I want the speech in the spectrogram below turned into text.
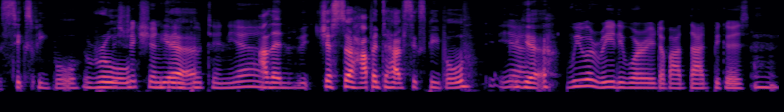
six people rule, restriction yeah, being put in. Yeah. and then we just so happened to have six people. Yeah. yeah. We were really worried about that because Mhm.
